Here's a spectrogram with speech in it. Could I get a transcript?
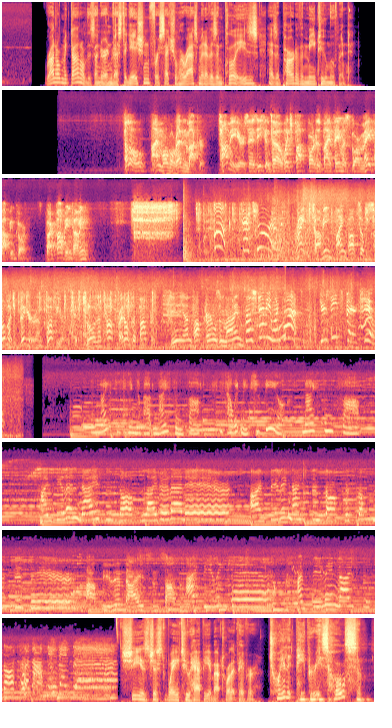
Ronald McDonald is under investigation for sexual harassment of his employees as a part of the Me Too movement. Hello, I'm Orville Redenbacher. Tommy here says he can tell which popcorn is my famous gourmet popping corn. Start popping, Tommy. Look, that's yours. Right, Tommy. Mine pops up so much bigger and fluffier. It's blowing the top right off the popper. See the unpopped kernels in mine? Well, Stevie, what's that? Your seat's better, too. The nicest thing about nice and soft is how it makes you feel. Nice and soft. I'm feeling nice and soft, lighter than air. I'm feeling nice and soft, the softness is there. I'm feeling nice and soft. I'm feeling care. She is just way too happy about toilet paper. Toilet paper is wholesome.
